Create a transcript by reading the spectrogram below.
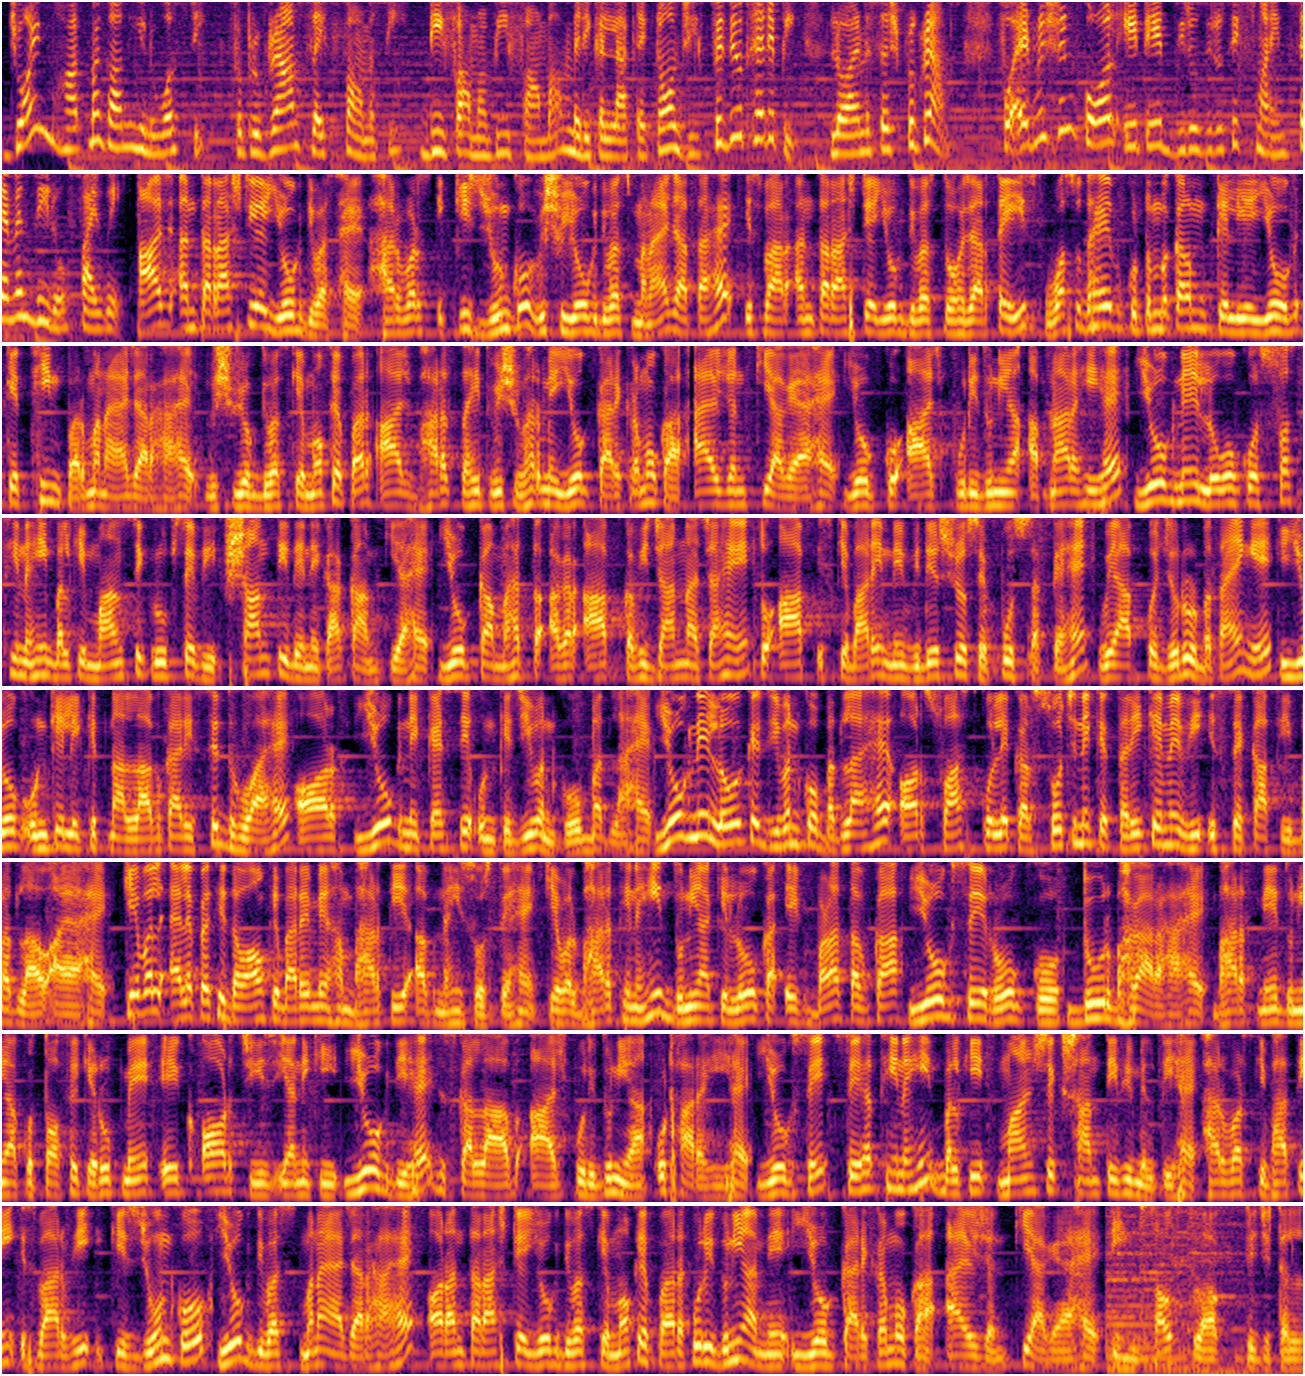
Join Mahatma Gandhi University for programs like pharmacy, D Pharma, B Pharma, medical lab technology, physiotherapy, law and research programs. For admission, call 8800697058. आज अंतर्राष्ट्रीय योग दिवस है। हर वर्ष 21 जून को विश्व योग दिवस मनाया जाता है। इस बार अंतर्राष्ट्रीय योग दिवस 2023 वसुधैव कुटुंबकम के लिए योग के थीम पर मनाया जा रहा है। विश्व योग दिवस के मौके पर आज भारत सहित विश्व भर में योग कार्यक्रमों का आयोजन किया गया है। योग को आज पूरी दुनिया अपना रही है। योग ने लोगों को स्वस्थ ही नहीं बल्कि मानसिक रूप से भी शांति देने का काम किया है। योग का महत्व अगर आप कभी जानना चाहें तो आप इसके बारे में विदेशियों से पूछ सकते हैं। वे आपको ज़रूर बताएँगे कि योग उनके लिए कितना लाभकारी सिद्ध हुआ है और योग ने कैसे उनके जीवन को बदला है। योग ने लोगों के जीवन को बदला है और स्वास्थ्य को लेकर सोचने के तरीके में भी इससे काफ़ी बदलाव आया है। केवल एलोपैथी दवाओं के बारे में हम भारतीय अब नहीं सोचते हैं। केवल भारत ही नहीं, दुनिया के लोगों का एक बड़ा तबका योग से रोग को दूर भगा रहा है। भारत ने दुनिया को तोहफे के रूप में एक और चीज़ यानी कि योग दी है, जिसका लाभ आज पूरी दुनिया उठा रही है। योग से सेहत ही नहीं, बल्कि मानसिक शांति भी मिलती है। हर वर्ष की भांति इस बार भी 21 जून को योग दिवस मनाया जा रहा है और अंतर्राष्ट्रीय योग दिवस के मौके पर पूरी दुनिया में योग कार्यक्रमों का आयोजन किया गया है। Team South Block digital.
